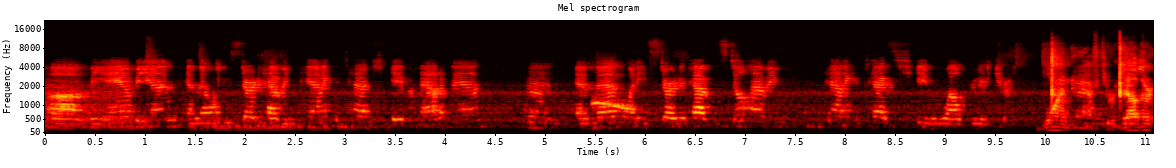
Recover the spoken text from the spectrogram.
Uh, the Ambien, and then when he started having panic attacks, she gave him Ativan. Hmm. And then when he started having, still having panic attacks, she gave him Wellbutrin. One after another.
